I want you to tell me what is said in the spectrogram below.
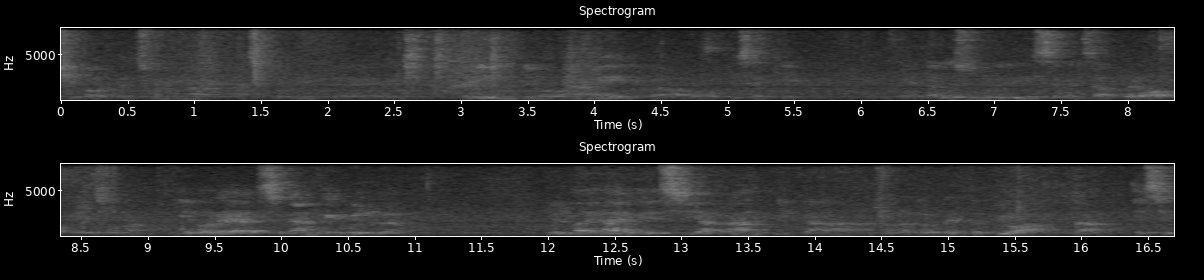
ci porta insomma a scoprire l'Indio, l'America o chissà che. Da questo punto di vista pensavo, però insomma io vorrei essere anche quel, quel marinaio che si arrampica su una torretta più alta e se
